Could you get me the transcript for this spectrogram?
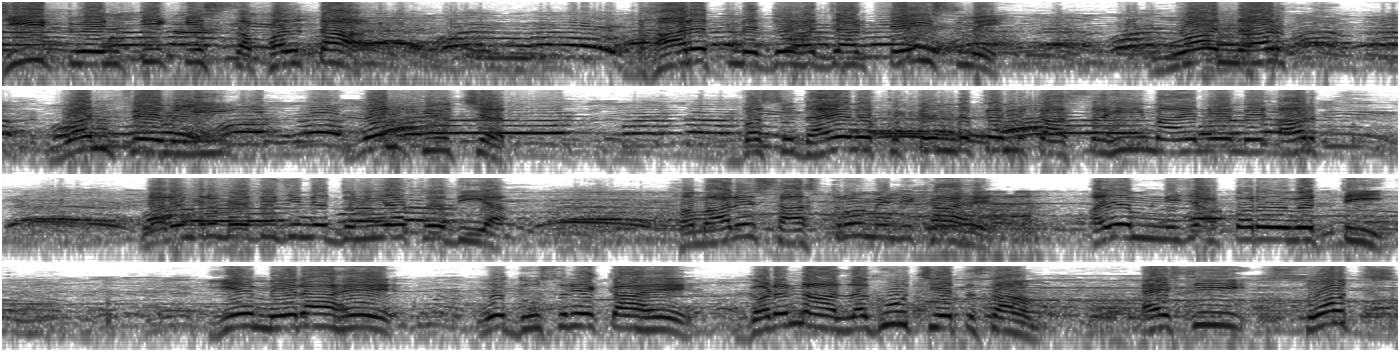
जी ट्वेंटी की सफलता भारत में 2023 में one earth one family one future वसुधैव कुटुंबकम का सही मायने में अर्थ नरेंद्र मोदी जी ने दुनिया को दिया। हमारे शास्त्रों में लिखा है, अयम निजा परो व्यक्ति। ये मेरा है, वो दूसरे का है, गणना लघु चेतसाम। ऐसी सोच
